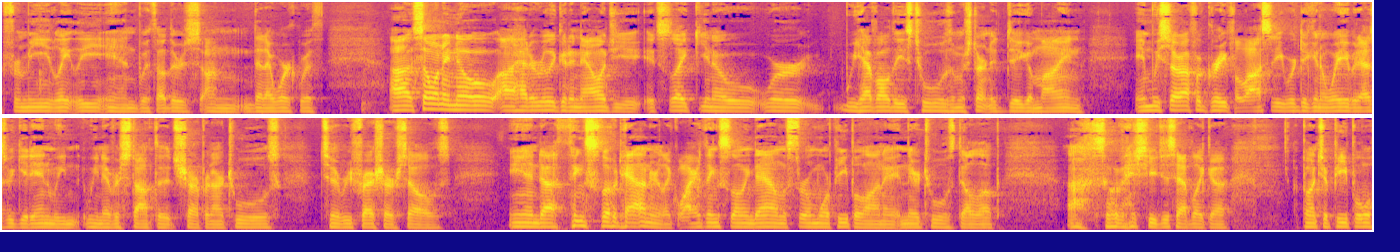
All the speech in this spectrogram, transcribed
for me lately, and with others on that I work with. Uh, someone I know uh, had a really good analogy. It's like you know we're we have all these tools and we're starting to dig a mine, and we start off with great velocity. We're digging away, but as we get in, we we never stop to sharpen our tools to refresh ourselves and uh, things slow down. And you're like, why are things slowing down? Let's throw more people on it, and their tools dull up. Uh, so eventually, you just have like a, a bunch of people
